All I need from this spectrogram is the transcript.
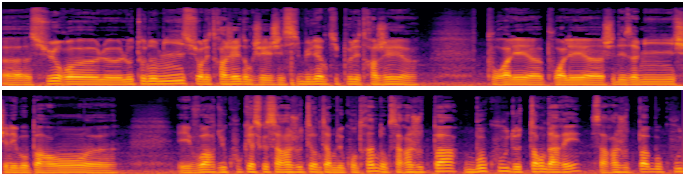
Euh, sur euh, l'autonomie, sur les trajets. Donc j'ai simulé un petit peu les trajets euh, pour aller, chez des amis, chez les beaux-parents et voir du coup qu'est-ce que ça rajoutait en termes de contraintes. Donc ça rajoute pas beaucoup de temps d'arrêt, ça rajoute pas beaucoup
